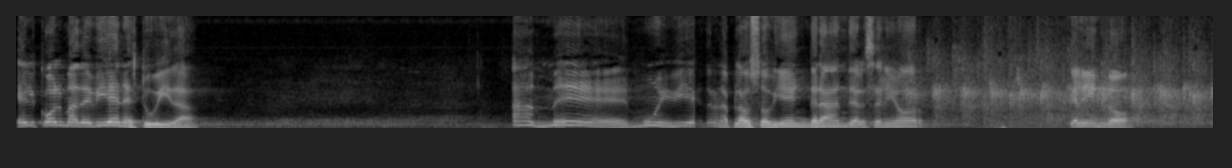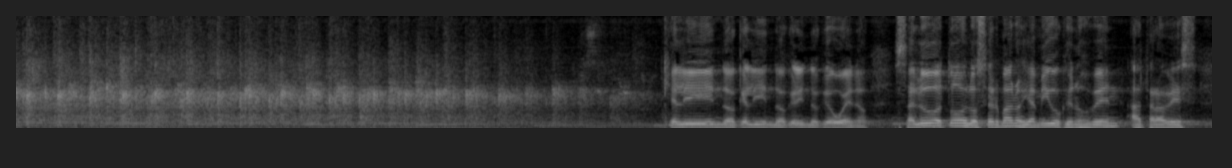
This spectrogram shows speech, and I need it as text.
Él colma de bienes tu vida. Amén. Muy bien. Dar un aplauso bien grande al Señor. Qué lindo. Qué lindo, qué lindo, qué lindo, qué bueno. Saludo a todos los hermanos y amigos que nos ven a través de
